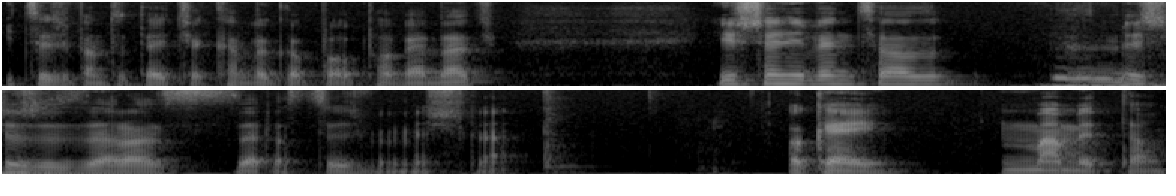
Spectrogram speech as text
i coś wam tutaj ciekawego poopowiadać. Jeszcze nie wiem co, myślę, że zaraz, zaraz coś wymyślę. Okej, okay, mamy to.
